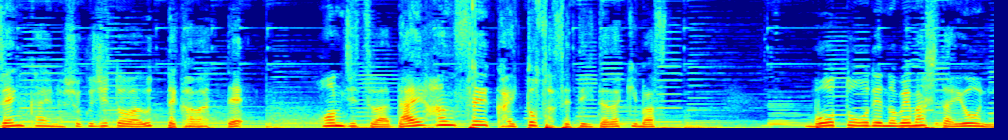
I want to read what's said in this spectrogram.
前回の食事とは打って変わって、本日は大反省会とさせていただきます。冒頭で述べましたように、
